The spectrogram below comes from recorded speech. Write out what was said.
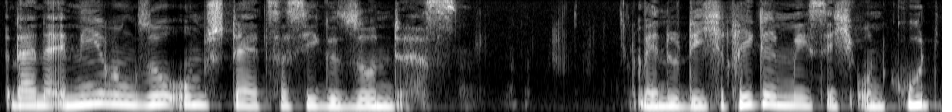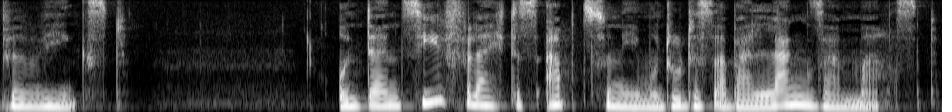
deine Ernährung so umstellst, dass sie gesund ist, wenn du dich regelmäßig und gut bewegst, und dein Ziel vielleicht ist abzunehmen und du das aber langsam machst,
